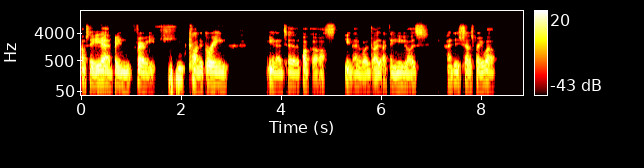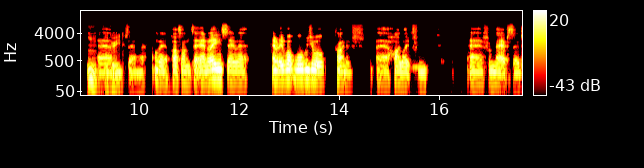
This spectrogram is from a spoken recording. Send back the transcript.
obviously, yeah, being very kind of green, you know, to the podcast. You know, I, I think you guys handled yourselves pretty well. Mm, Um, agreed So uh, I'm going to pass on to Emily. So, uh, Emily, what what was your kind of uh, highlight from uh, from that episode?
